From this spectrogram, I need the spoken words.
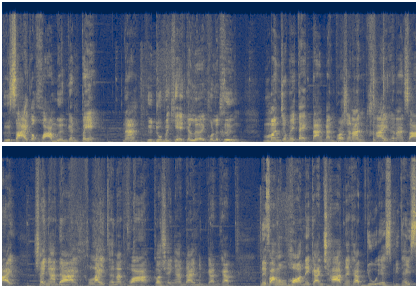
คือซ้ายกับขวาเหมือนกันเป๊ะนะ คือดูพิเคตกันเลยคนละครึ่ง มันจะไม่แตกต่างกันเพราะฉะนั้นใครถนัดซ้าย ใช้งานได้ ใครถนัดขวาก็ใช้งานได้เหมือนกันครับ ในฝั่งของพอร์ตในการชาร์จนะครับ USB Type C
